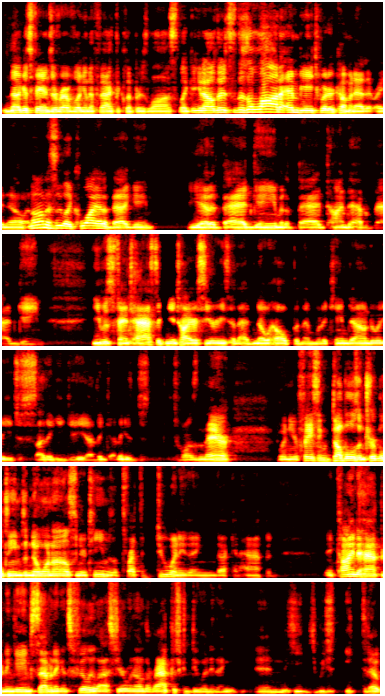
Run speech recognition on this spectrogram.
Nuggets fans are reveling in the fact the Clippers lost. Like you know, there's there's a lot of NBA Twitter coming at it right now, and honestly, like Kawhi had a bad game. He had a bad game at a bad time to have a bad game he was fantastic the entire series and had no help. And then when it came down to it, he just I think he I think I think it just, wasn't there. When you're facing doubles and triple teams and no one else in your team is a threat to do anything, that can happen. It kind of happened in Game Seven against Philly last year when none of the Raptors could do anything, and he we just eked it out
